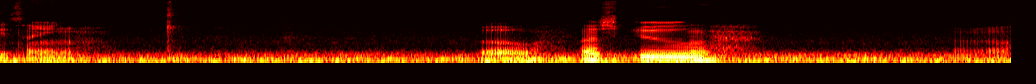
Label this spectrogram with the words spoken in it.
Every three day thing. So let's do I don't know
